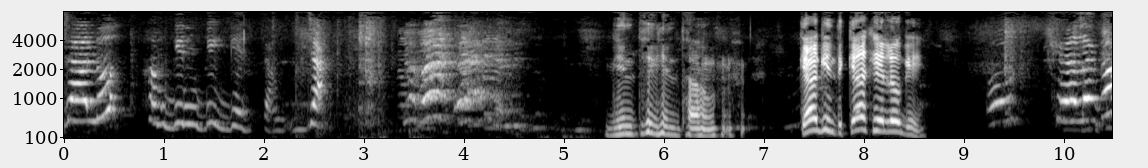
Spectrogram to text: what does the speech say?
चलो हम गिनती गिनता हूँ। जा गिनती गिनता हूँ क्या गिनती क्या खेलोगे? और खेलेगा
